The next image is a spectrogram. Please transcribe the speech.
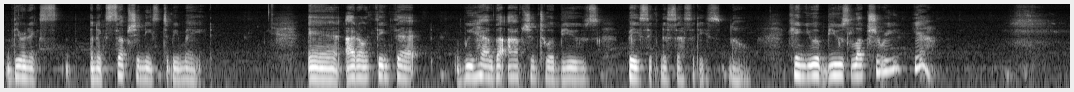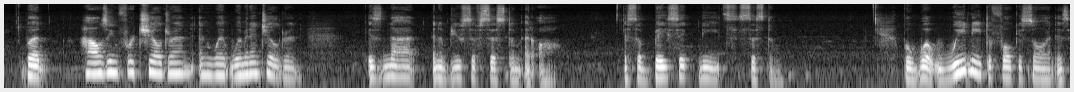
there an, ex an exception needs to be made. And I don't think that we have the option to abuse basic necessities. No. Can you abuse luxury? Yeah. But housing for children and women and children is not an abusive system at all. It's a basic needs system. But what we need to focus on is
